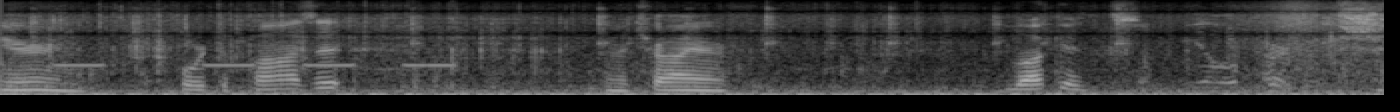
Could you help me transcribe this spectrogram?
here in Port Deposit. I'm gonna try and look at some yellow perch.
